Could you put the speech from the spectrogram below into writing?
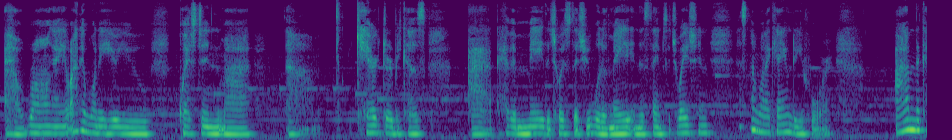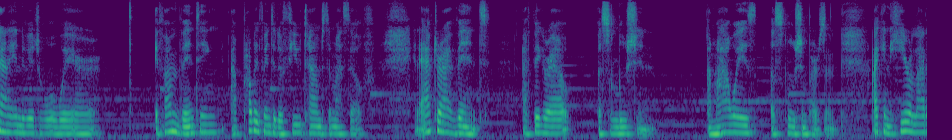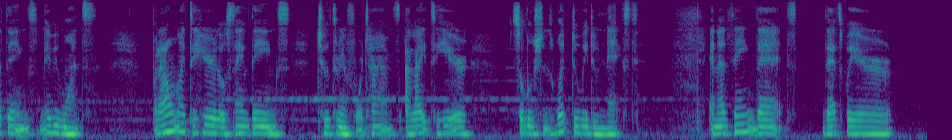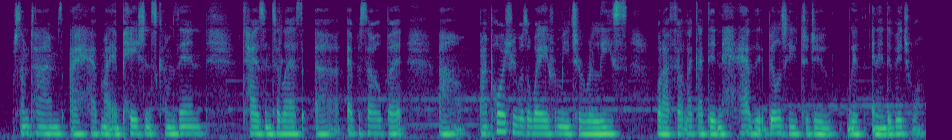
how wrong I am. I didn't want to hear you question my um, character because I haven't made the choices that you would have made in the same situation. That's not what I came to you for. I'm the kind of individual where if I'm venting, I probably vented a few times to myself. And after I vent, I figure out a solution. I'm always a solution person. I can hear a lot of things, maybe once, but I don't like to hear those same things two, three, and four times. I like to hear solutions. What do we do next? And I think that that's where sometimes I have my impatience comes in, ties into last uh, episode, but um, my poetry was a way for me to release what I felt like I didn't have the ability to do with an individual.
